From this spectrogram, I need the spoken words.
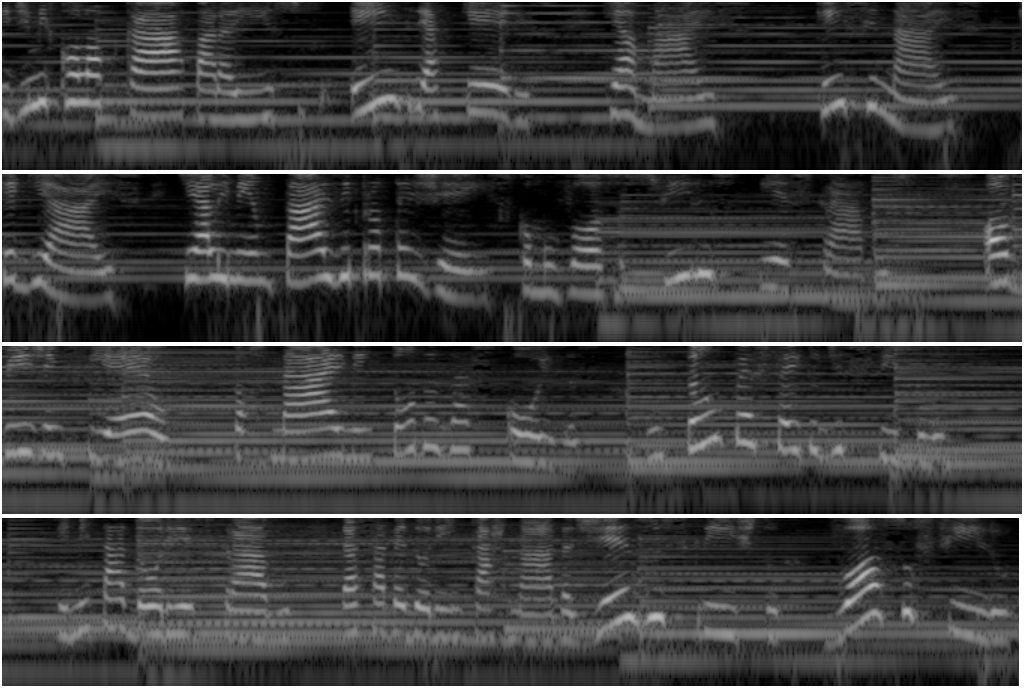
e de me colocar para isso entre aqueles que amais, que ensinais, que guiais, que alimentais e protegeis como vossos filhos e escravos. Ó Virgem fiel, tornai-me em todas as coisas um tão perfeito discípulo, imitador e escravo da sabedoria encarnada, Jesus Cristo, vosso Filho,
